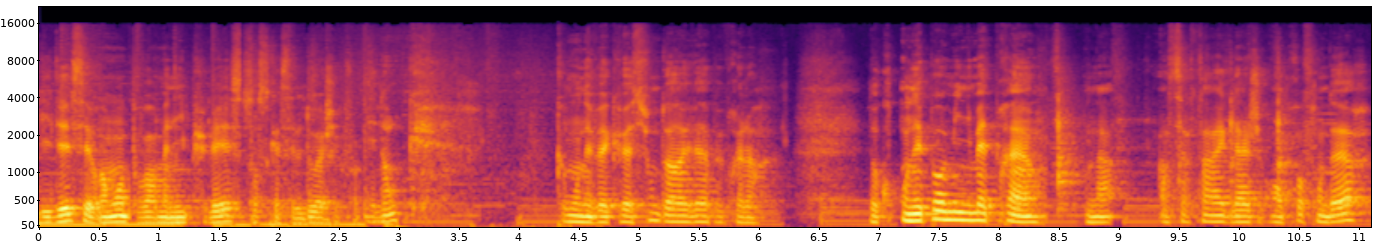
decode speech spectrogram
L'idée c'est vraiment de pouvoir manipuler sans se casser le dos à chaque fois. Et donc, comme mon évacuation doit arriver à peu près là. Donc on n'est pas au millimètre près, hein. on a un certain réglage en profondeur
